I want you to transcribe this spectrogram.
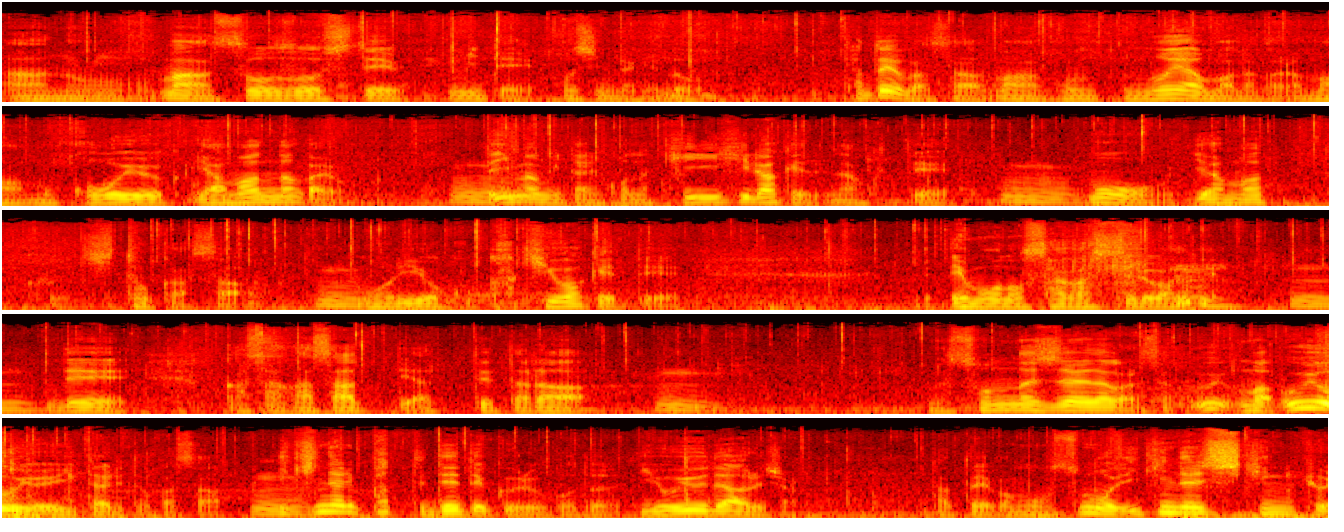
あのまあ想像してみてほしいんだけど例えばさまあ本当野山だからまあもうこういう山の中よ、うん。で今みたいにこんな切り開けてなくてうん。もう山木とかさうん。森をこうかき分けて獲物を探してるわけ。うん。でガサガサってやってたらうん。そんな時代だからさう,、まあ、うようよいたりとかさ、うん。いきなりパッて出てくること余裕であるじゃん。例えばもうもういきなり至近距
